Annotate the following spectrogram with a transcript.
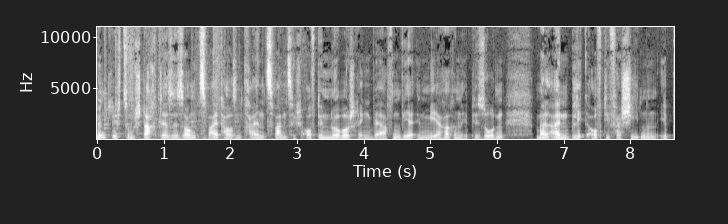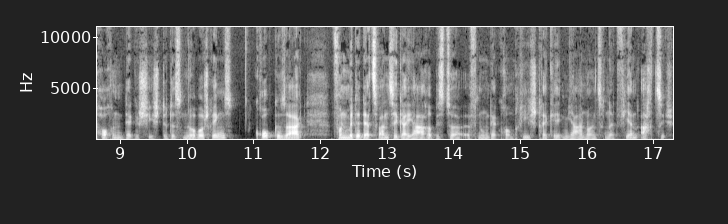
Pünktlich zum Start der Saison 2023 auf dem Nürburgring werfen wir in mehreren Episoden mal einen Blick auf die verschiedenen Epochen der Geschichte des Nürburgrings, grob gesagt von Mitte der 20er Jahre bis zur Eröffnung der Grand Prix-Strecke im Jahr 1984.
